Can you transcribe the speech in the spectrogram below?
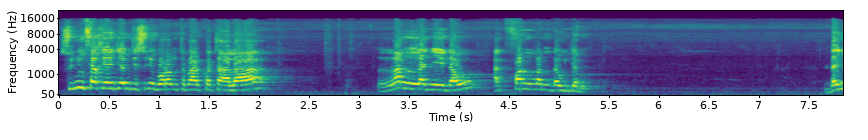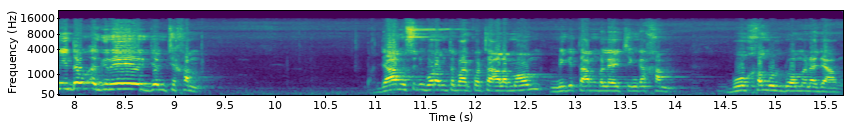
suñu faxee jëm ci suñu borom tabaraka taala lan la ñuy daw ak fan lan daw jëm dañuy daw ak réer jëm ci xam ndax jaamu suñu borom tabaraka taala moom mi ngi tàmbalee ci nga xam boo xamul doo mën a jaamu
